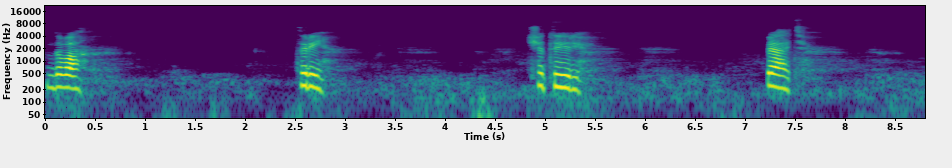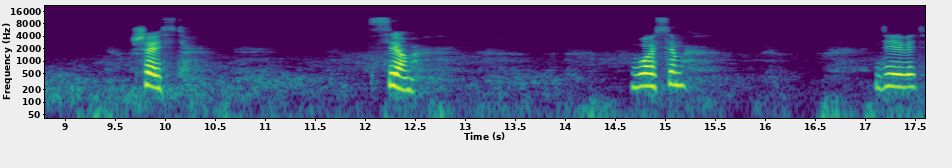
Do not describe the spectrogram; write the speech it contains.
Два. Три. Четыре. Пять. Шесть. Семь. Восемь. Девять.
